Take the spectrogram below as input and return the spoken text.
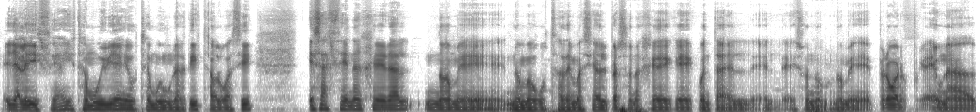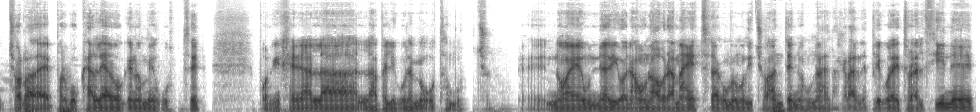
Ella le dice, ay, está muy bien, es usted muy un artista o algo así esa escena en general no me, no me gusta demasiado el personaje que cuenta el, eso no, no, me pero bueno es una chorrada es por buscarle algo que no me guste porque en general la, película me gusta mucho eh, no es un, digo no, una obra maestra como hemos dicho antes no es una de las grandes películas de historia del cine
